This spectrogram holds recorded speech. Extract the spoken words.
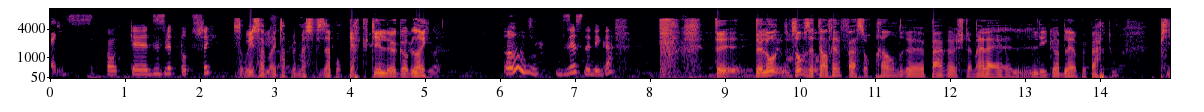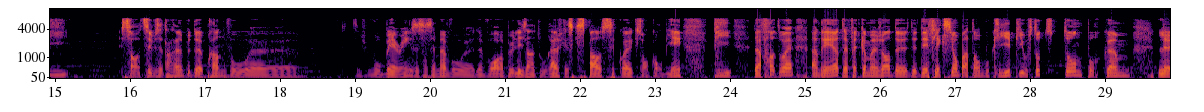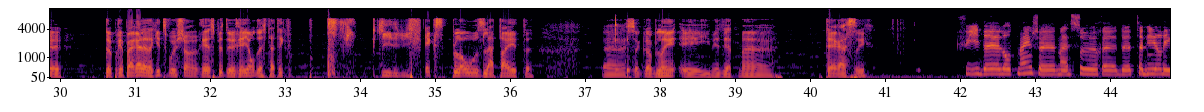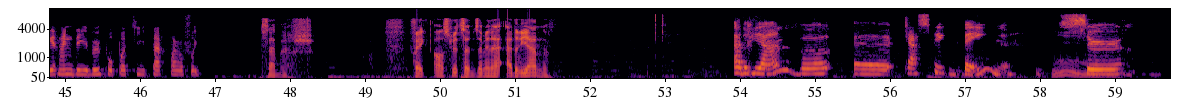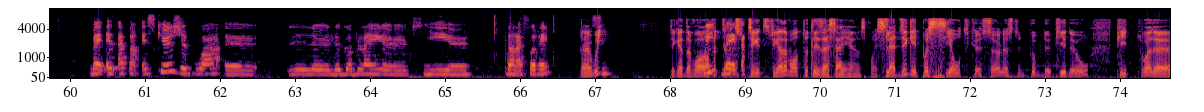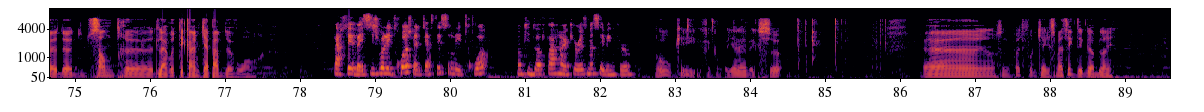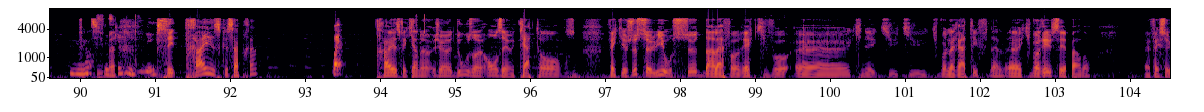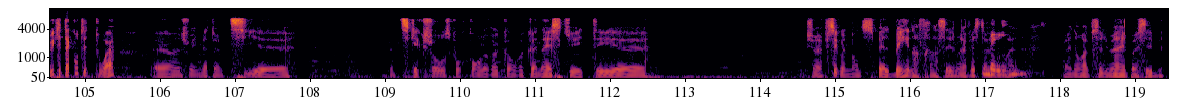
Nice. Donc, euh, 18 pour toucher. Oui, ça va être amplement suffisant pour percuter le gobelin. Oh! 10 de dégâts. de, de l'autre, vous autres, vous êtes en train de vous faire surprendre euh, par euh, justement la- les gobelins un peu partout. Puis, ils sont, tu sais, vous êtes en train un peu de prendre vos, euh, vos bearings, essentiellement, vos, euh, de voir un peu les entourages, qu'est-ce qui se passe, c'est quoi, qui sont combien. Puis, dans le fond, toi, Andrea, t'as fait comme un genre de, de déflexion par ton bouclier. Puis, aussitôt que tu te tournes pour comme le te préparer à l'attaquer, tu vois juste un espèce de rayon de statique qui lui explose la tête. Euh, ce gobelin est immédiatement euh, terrassé. Puis de l'autre main, je m'assure de tenir les rênes des bœufs pour pas qu'ils partent en fouille. Ça marche. Fait ensuite, ça nous amène à Adriane. Adriane va euh, caster Bane sur. Ben, attends, est-ce que je vois euh, le, le gobelin euh, qui est dans la forêt? Oui, t'es capable de voir. Oui, en fait, ben, tu, t'es- tu es de voir tous les assaillants à ce point. Si la digue est pas si haute que ça, c'est une coupe de pieds de haut. Puis toi, de, de- du centre de la route, t'es quand même capable de voir. Parfait. Ben, si je vois les trois, je vais le caster sur les trois. Donc, ils doivent faire un Charisma Saving Throw. Ok, fait qu'on va y aller avec ça. Euh, ça doit pas être full charismatique des gobelins. Non, c'est ce que je disais. C'est 13 que ça prend? Ouais. 13, fait qu'il y en a j'ai un 12, un 11 et un 14. Fait qu'il y a juste celui au sud dans la forêt qui va euh, qui, ne- qui, qui, qui va le rater finalement. Euh, qui va réussir, pardon. Euh, fait que celui qui est à côté de toi, euh, je vais y mettre un petit euh, un petit quelque chose pour qu'on le qu'on reconnaisse qui a été euh... Je sais même plus c'est quoi le nom du spell Bane en français, je me rappelle c'était un, nom, Bane. un nom absolument impossible.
